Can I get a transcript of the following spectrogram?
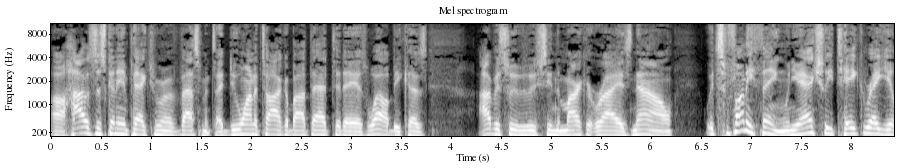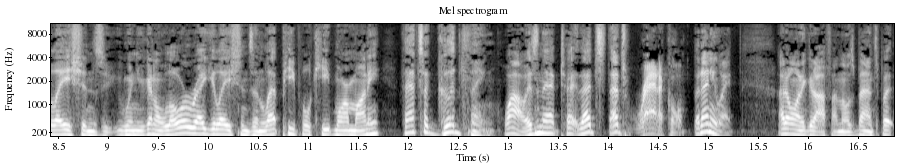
Uh, how is this going to impact your investments? I do want to talk about that today as well because obviously we've seen the market rise now. It's a funny thing when you actually take regulations, when you're going to lower regulations and let people keep more money, that's a good thing. Wow, isn't that t- that's that's radical? But anyway, I don't want to get off on those bents, but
